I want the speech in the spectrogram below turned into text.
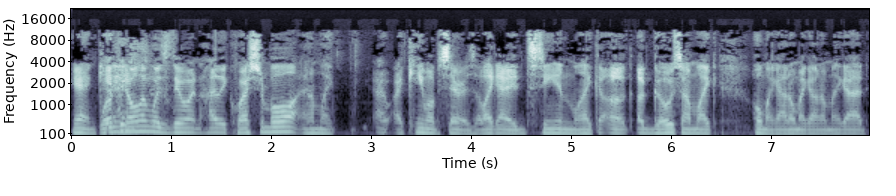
Yeah, and Kenny Working? Nolan was doing highly questionable, and I'm like, I, I came upstairs, like I had seen like a, a ghost. I'm like, oh my god, oh my god, oh my god.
